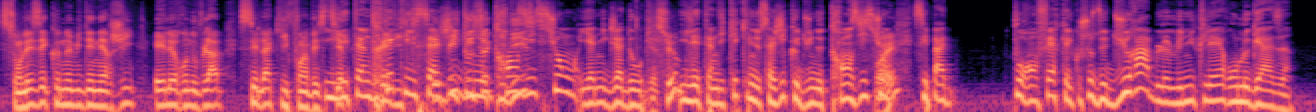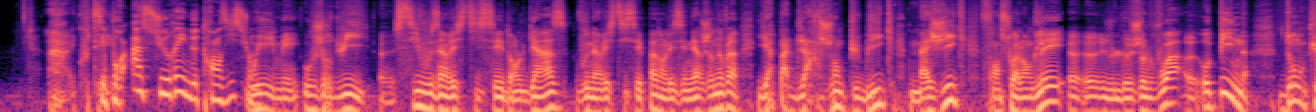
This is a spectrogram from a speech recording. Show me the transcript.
sont les économies d'énergie et les renouvelables. C'est là qu'il faut investir. Il est indiqué qu'il s'agit d'une transition, Yannick Jadot. Bien sûr. Il est indiqué qu'il ne s'agit que d'une transition. C'est pas pour en faire quelque chose de durable, le nucléaire ou le gaz? Ah, c'est pour assurer une transition. Oui, mais aujourd'hui, euh, si vous investissez dans le gaz, vous n'investissez pas dans les énergies renouvelables. Il n'y a pas de l'argent public magique. François Langlais, euh, euh, le, je le vois, opine. Donc,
